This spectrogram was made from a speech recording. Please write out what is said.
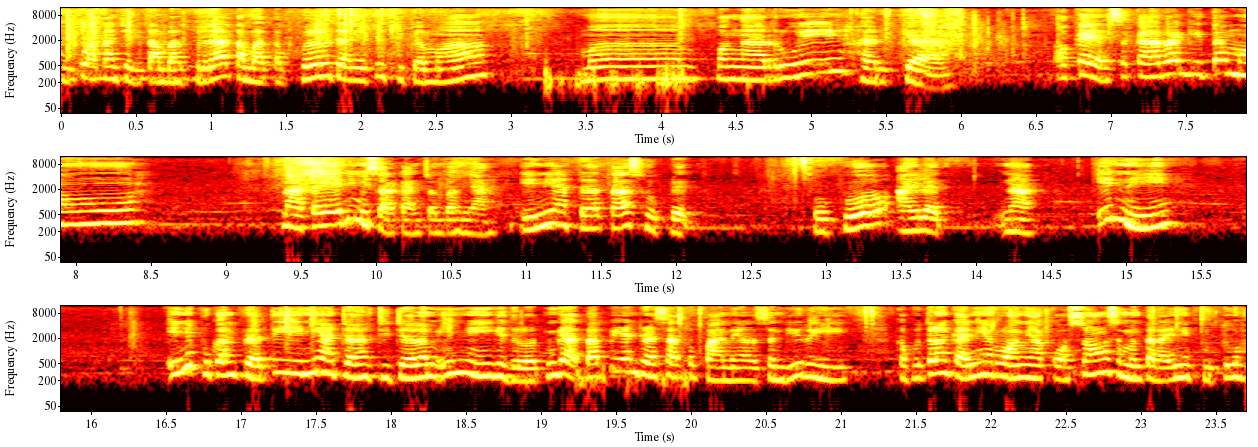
buku akan jadi tambah berat, tambah tebal dan itu juga mempengaruhi harga. Oke, sekarang kita mau Nah, kayak ini misalkan contohnya. Ini ada tas hublet. Bobo eyelet. Nah, ini ini bukan berarti ini ada di dalam ini gitu loh. Enggak, tapi adalah satu panel sendiri. Kebetulan kayaknya ruangnya kosong sementara ini butuh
